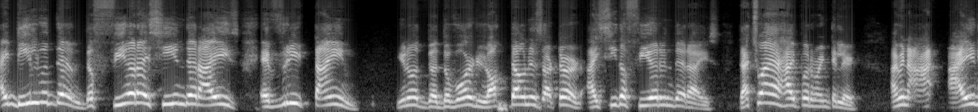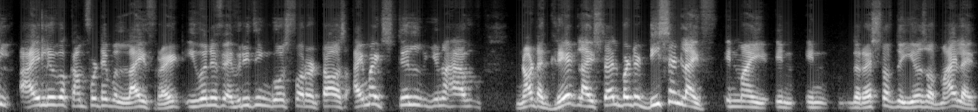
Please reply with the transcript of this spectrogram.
I deal with them. The fear I see in their eyes every time you know the, the word lockdown is uttered i see the fear in their eyes that's why i hyperventilate I mean, I, I I live a comfortable life, right? Even if everything goes for a toss, I might still, you know, have not a great lifestyle, but a decent life in my in in the rest of the years of my life.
